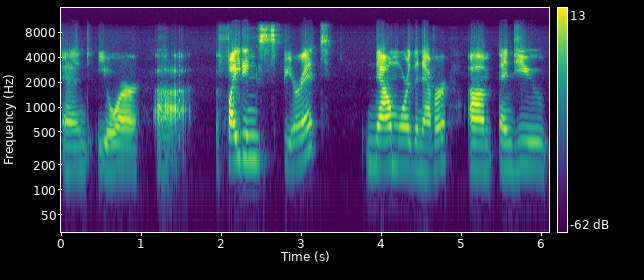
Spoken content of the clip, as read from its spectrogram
and your uh, fighting spirit now more than ever um, and you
